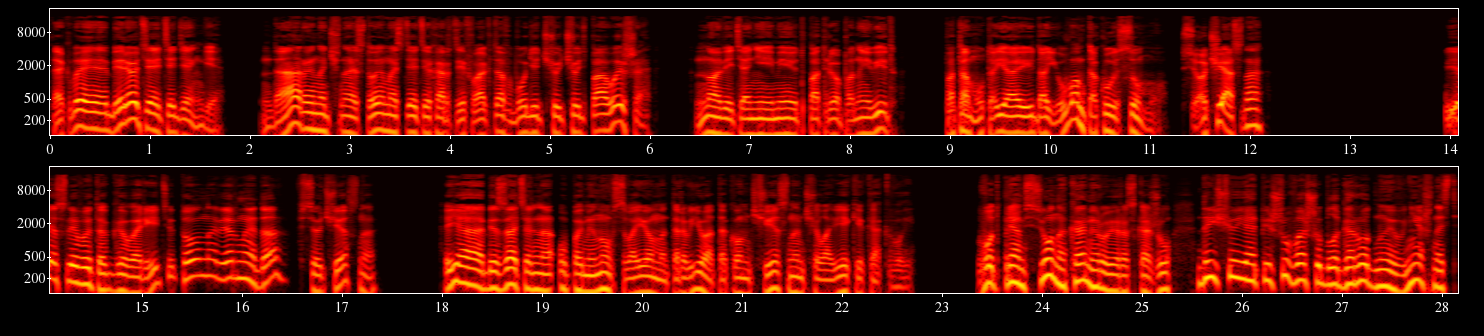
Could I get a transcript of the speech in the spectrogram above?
«Так вы берете эти деньги? Да, рыночная стоимость этих артефактов будет чуть-чуть повыше, но ведь они имеют потрепанный вид, потому-то я и даю вам такую сумму. Все честно». «Если вы так говорите, то, наверное, да, все честно. Я обязательно упомяну в своем интервью о таком честном человеке, как вы. Вот прям все на камеру и расскажу, да еще и опишу вашу благородную внешность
